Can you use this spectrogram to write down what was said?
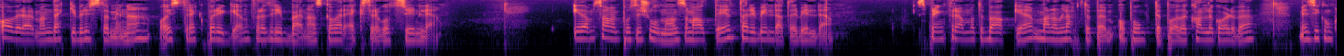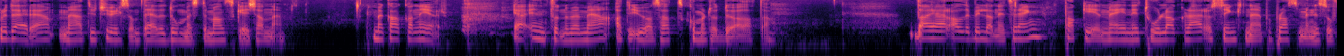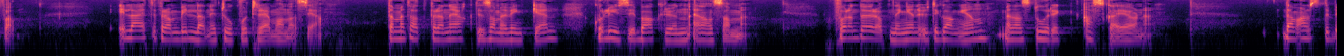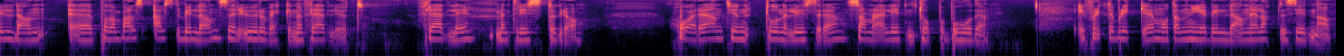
Overarmene dekker brystene mine, og jeg strekker på ryggen for at ribbeina skal være ekstra godt synlige. I de samme posisjonene som alltid tar jeg bilde etter bilde. Springer frem og tilbake mellom laptopen og punktet på det kalde gulvet, mens jeg konkluderer med at jeg utvilsomt er det dummeste mennesket jeg kjenner. Men hva kan jeg gjøre? Jeg har innfunnet meg med at jeg uansett kommer til å dø av dette. Da jeg har alle bildene jeg trenger, pakker jeg meg inn i to lag klær og synker ned på plassen min i sofaen. Jeg leter fram bildene jeg tok for tre måneder siden. De er tatt fra nøyaktig samme vinkel, hvor lyset i bakgrunnen er den samme. Foran døråpningen ut i gangen, med den store eska i hjørnet. De bildene, eh, på de eldste bildene ser urovekkende fredelig ut. Fredelig, men trist og grå. Håret en tone lysere, samla en liten topp på hodet. Jeg flytter blikket mot de nye bildene jeg har lagt ved siden av.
